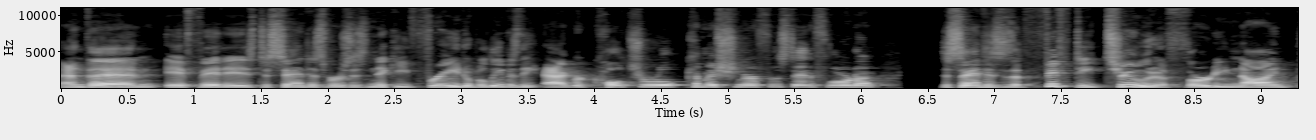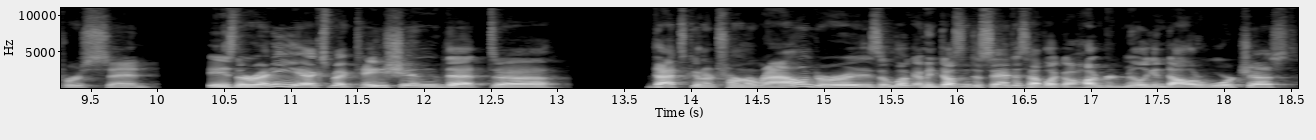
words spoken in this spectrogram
And then if it is DeSantis versus Nikki Fried, who I believe is the agricultural commissioner for the state of Florida, DeSantis is at 52 to 39 percent. Is there any expectation that uh, that's going to turn around, or is it look? I mean, doesn't DeSantis have like a hundred million dollar war chest?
